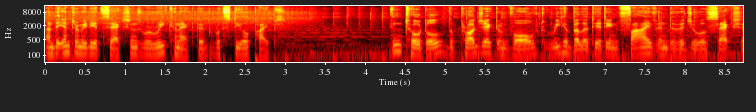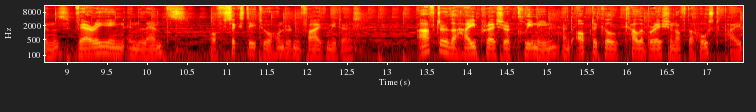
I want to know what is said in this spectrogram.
and the intermediate sections were reconnected with steel pipes. In total, the project involved rehabilitating five individual sections varying in lengths of 60 to 105 metres. After the high pressure cleaning and optical calibration of the host pipe,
